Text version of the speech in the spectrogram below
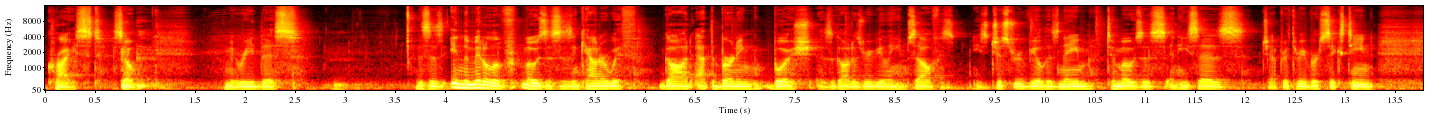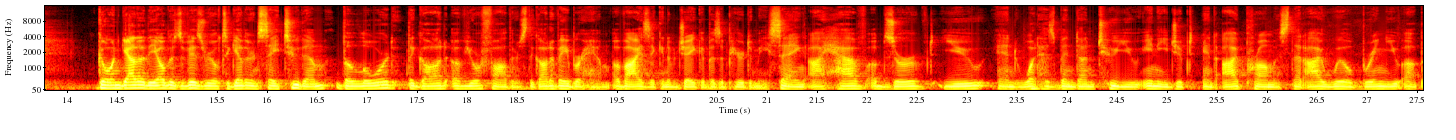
Christ. So let me read this. This is in the middle of Moses' encounter with God at the burning bush as God is revealing himself. He's just revealed his name to Moses, and he says, chapter 3, verse 16, Go and gather the elders of Israel together and say to them, The Lord, the God of your fathers, the God of Abraham, of Isaac, and of Jacob, has appeared to me, saying, I have observed you and what has been done to you in Egypt, and I promise that I will bring you up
